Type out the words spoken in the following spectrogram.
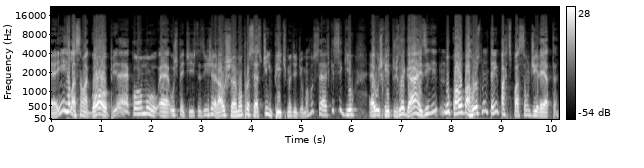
É, em relação a golpe, é como é, os petistas em geral chamam o processo de impeachment de Dilma Rousseff, que seguiu é, os ritos legais e no qual o Barroso não tem participação direta.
